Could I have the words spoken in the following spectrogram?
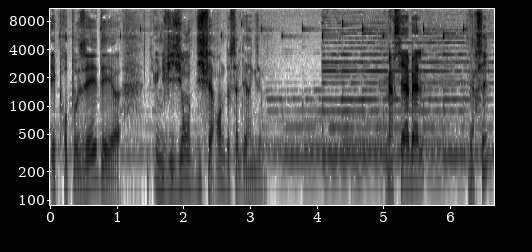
et proposer des, euh, une vision différente de celle d'Éric Zemmour. Merci Abel. Merci.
